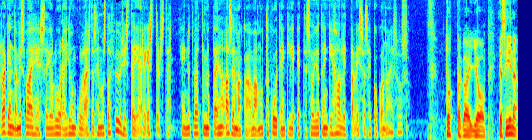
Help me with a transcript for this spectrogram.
rakentamisvaiheessa jo luoda jonkunlaista semmoista fyysistä järjestystä? Ei nyt välttämättä ihan asemakaavaa, mutta kuitenkin, että se on jotenkin hallittavissa se kokonaisuus. Totta kai, joo. Ja siinä,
